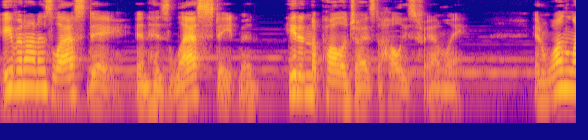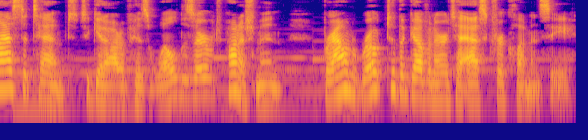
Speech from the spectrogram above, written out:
Even on his last day, in his last statement, he didn't apologize to Holly's family. In one last attempt to get out of his well deserved punishment, Brown wrote to the governor to ask for clemency.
